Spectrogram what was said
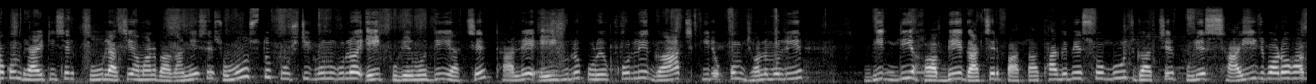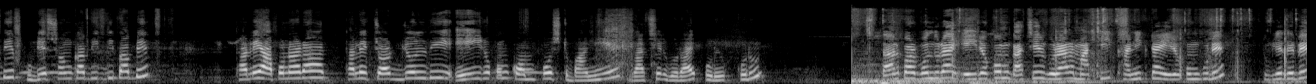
রকম ভ্যারাইটিসের ফুল আছে আমার বাগানে। সে সমস্ত পুষ্টিগুণগুলো এই ফুলের মধ্যেই আছে। তাহলে এইগুলো প্রয়োগ করলে গাছ কীরকম ঝলমলিয়ে বৃদ্ধি হবে, গাছের পাতা থাকবে সবুজ, গাছের ফুলের সাইজ বড় হবে, ফুলের সংখ্যা বৃদ্ধি পাবে। তাহলে আপনারা তাহলে চটজলদি এই রকম কম্পোস্ট বানিয়ে গাছের গোড়ায় প্রয়োগ করুন। তারপর বন্ধুরা এই রকম গাছের গোড়ার মাটি খানিকটা এরকম করে তুলে দেবে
